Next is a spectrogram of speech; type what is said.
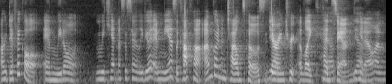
are difficult and we don't we can't necessarily do it. And me as a kapha, I'm going in child's pose yeah. during tre- like headstand. You know, I'm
